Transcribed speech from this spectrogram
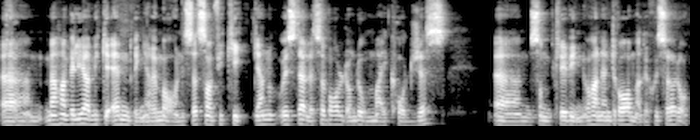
Ehm, men han ville göra mycket ändringar i manuset så han fick kicken. Och istället så valde de då Mike Hodges. ehm, som klev in och han är en dramaregissör då.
